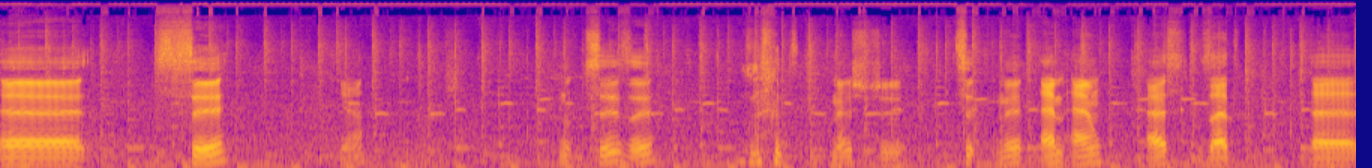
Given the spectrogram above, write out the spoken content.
e, sy, nie? No, sy, z, mężczy, my, M, E, S, Z, e,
